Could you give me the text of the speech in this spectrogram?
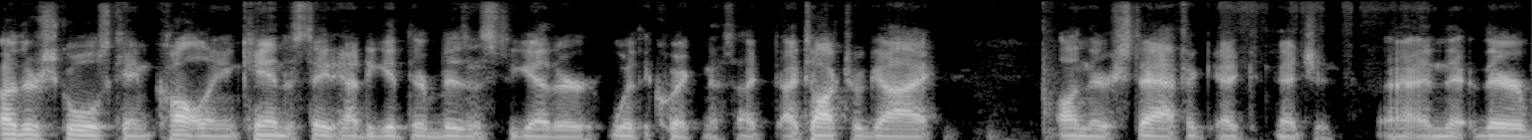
other schools came calling, and Kansas State had to get their business together with the quickness. I, I talked to a guy on their staff at, at convention, uh, and they're, they're,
